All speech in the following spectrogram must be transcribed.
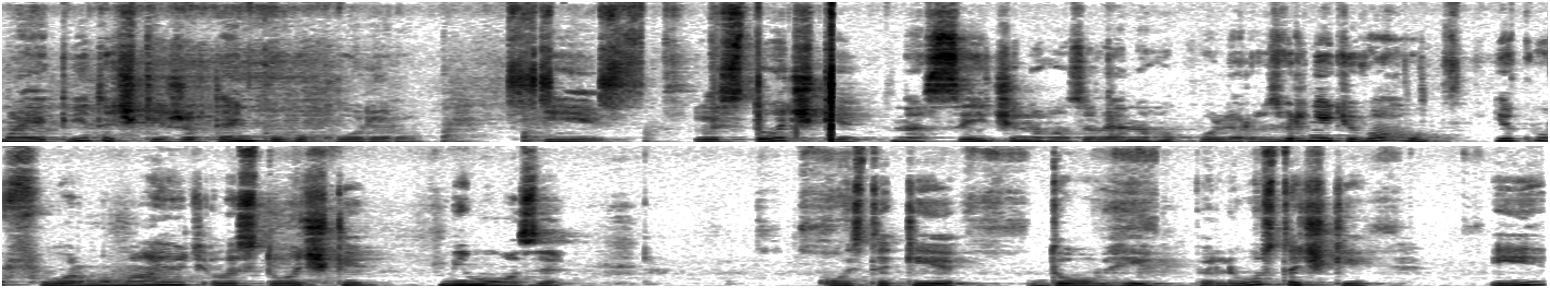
має квіточки жовтенького кольору і листочки насиченого зеленого кольору. Зверніть увагу, яку форму мають листочки мімози. Ось такі довгі пелюсточки і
